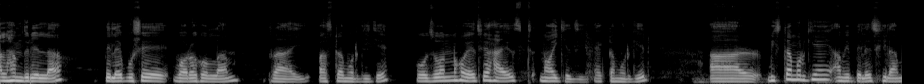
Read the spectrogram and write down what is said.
আলহামদুলিল্লাহ, পেলে পুষে বড় করলাম প্রায় পাঁচটা মুরগিকে। ওজন হয়েছে হায়েস্ট নয় কেজি একটা মুরগির। আর বিশটা মুরগি আমি পেলেছিলাম,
